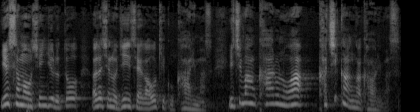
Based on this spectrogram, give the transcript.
イエス様を信じると私の人生が大きく変わります。一番変わるのは価値観が変わります。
